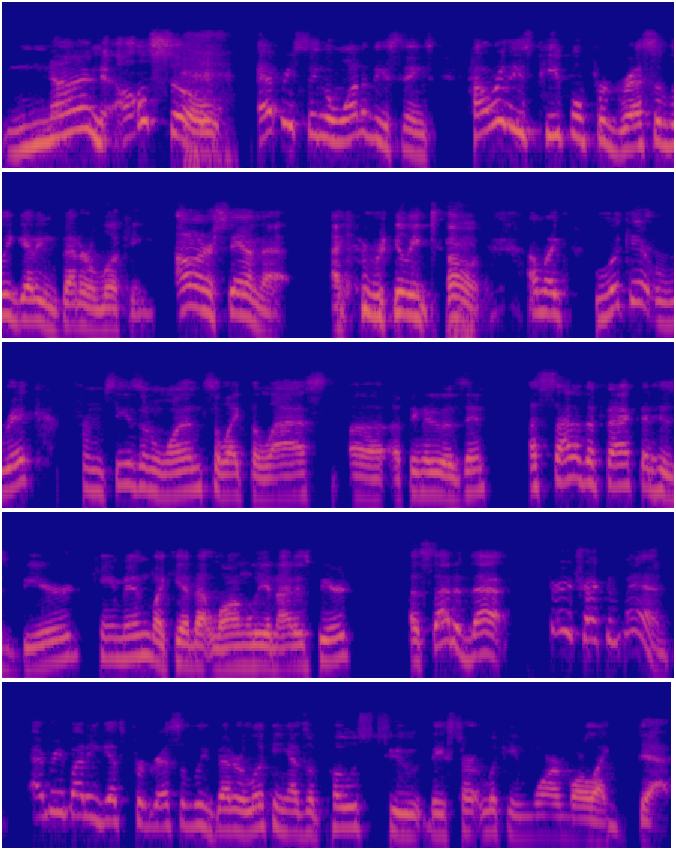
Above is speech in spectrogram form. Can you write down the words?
None. Also, every single one of these things, how are these people progressively getting better looking? I don't understand that. I really don't. I'm like, look at Rick from season one to like the last uh, thing that he was in. Aside of the fact that his beard came in, like he had that long Leonidas beard. Aside of that, very attractive man. Everybody gets progressively better looking as opposed to they start looking more and more like death.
